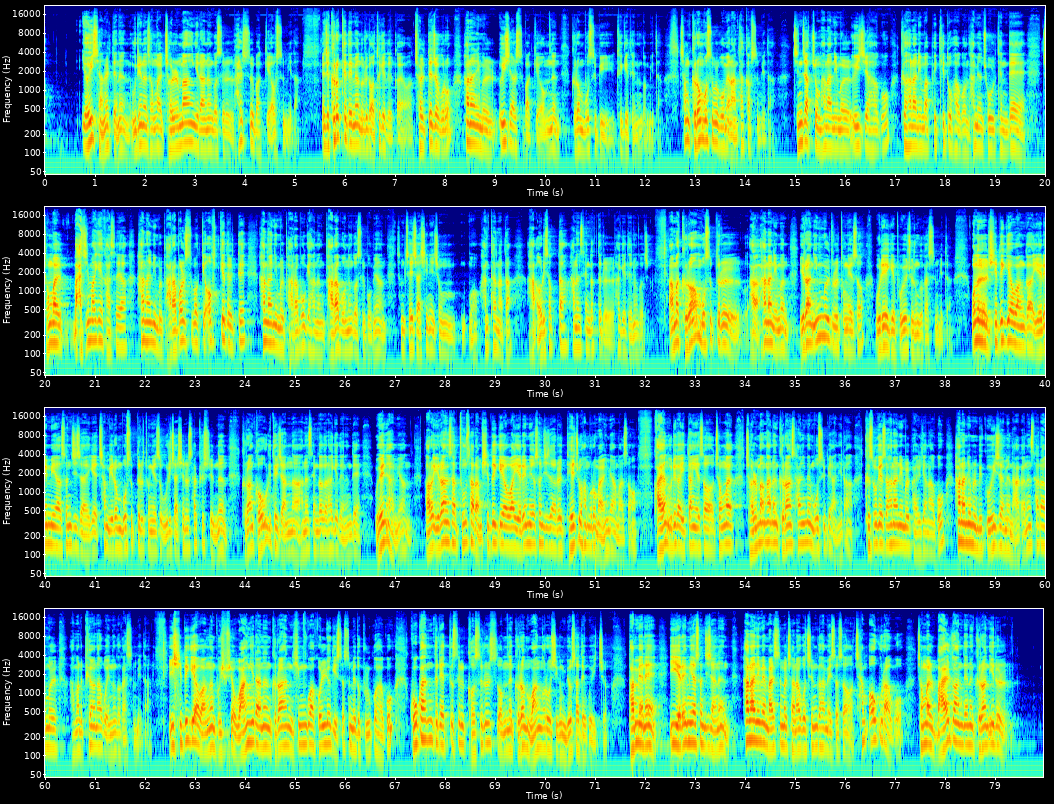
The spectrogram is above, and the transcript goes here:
여의치 않을 때는 우리는 정말 절망이라는 것을 할 수밖에 없습니다. 이제 그렇게 되면 우리가 어떻게 될까요? 절대적으로 하나님을 의지할 수밖에 없는 그런 모습이 되게 되는 겁니다. 참 그런 모습을 보면 안타깝습니다. 진작 좀 하나님을 의지하고 그 하나님 앞에 기도하고 하면 좋을 텐데 정말 마지막에 가서야 하나님을 바라볼 수밖에 없게 될 때 하나님을 바라보게 하는 바라보는 것을 보면 참 제 자신이 좀 뭐 한탄하다, 아, 어리석다 하는 생각들을 하게 되는 거죠. 아마 그런 모습들을 하나님은 이러한 인물들을 통해서 우리에게 보여주는 것 같습니다. 오늘 시드기야 왕과 예레미야 선지자에게 참 이런 모습들을 통해서 우리 자신을 살필 수 있는 그러한 거울이 되지 않나 하는 생각을 하게 되는데 왜냐하면 바로 이러한 두 사람 시드기야와 예레미야 선지자를 대조함으로 말미암아서 과연 우리가 이 땅에서 정말 절망하는 그러한 삶의 모습이 아니라 그 속에서 하나님을 발견하고 하나님을 믿고 의지하며 나가는 사람을 아마 표현하고 있는 것 같습니다. 이 시드기야 왕은 보십시오 왕이라는 그러한 힘과 권력이 있었음에도 불구하고 고관들의 뜻을 거스를 수 없는 그런 왕으로 지금 묘사되고 있죠. 반면에 이 예레미야 선지자는 하나님의 말씀을 전하고 증거함에 있어서 참 억울하고 정말 말도 안 되는 그런 일을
